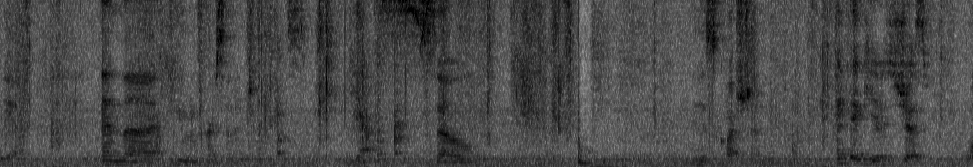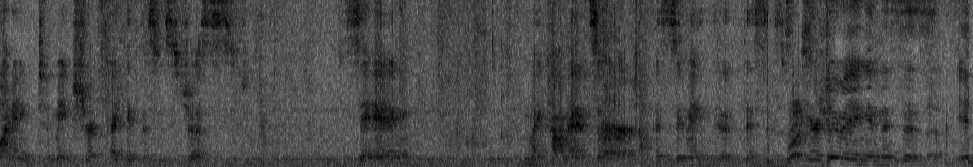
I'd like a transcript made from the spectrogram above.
Yeah. And the human carcinogens. Yes. So, his question, I think he was just wanting to make sure, I think this was just saying, my comments are assuming that this is what you're doing and this is, it.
